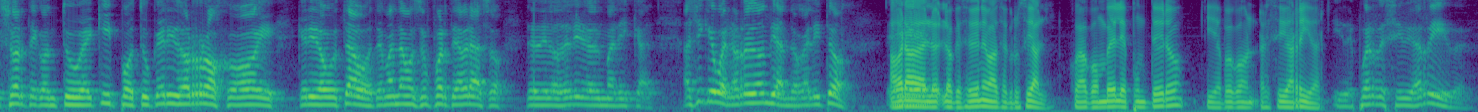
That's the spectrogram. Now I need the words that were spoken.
suerte con tu equipo, tu querido Rojo hoy, querido Gustavo. Te mandamos un fuerte abrazo desde los delirios del Mariscal. Así que bueno, redondeando, Galito. Ahora eh, lo, que se viene va a ser crucial. Juega con Vélez puntero y después con, recibe a River. Y después recibe a River.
